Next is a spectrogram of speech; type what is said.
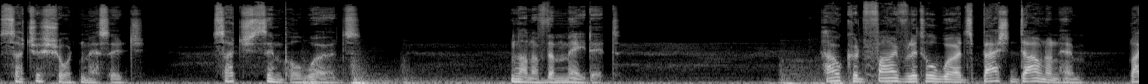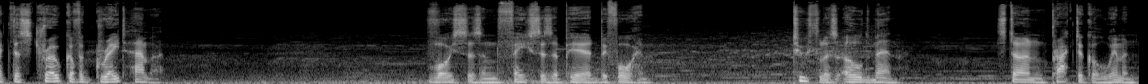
Such a short message. Such simple words. None of them made it. How could five little words bash down on him like the stroke of a great hammer? Voices and faces appeared before him. Toothless old men stern, practical women,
